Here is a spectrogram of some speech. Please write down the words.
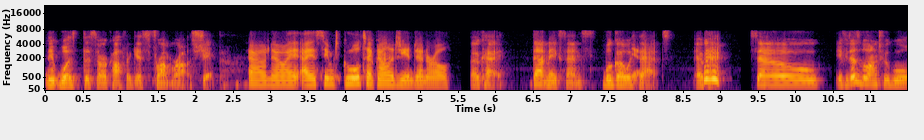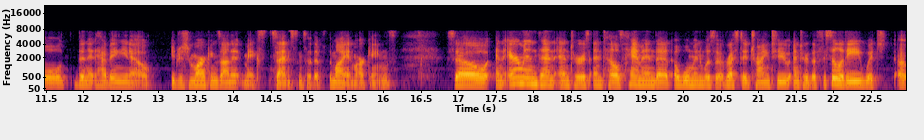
it was the sarcophagus from Ra's ship. Oh no, I, I assumed Goa'uld technology okay. in general. Okay, that makes sense. We'll go with yeah. that. Okay, so if it does belong to a Goa'uld, then it having you know Egyptian markings on it makes sense instead of the Mayan markings. So an airman then enters and tells Hammond that a woman was arrested trying to enter the facility, which uh,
